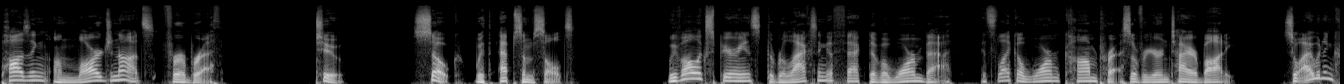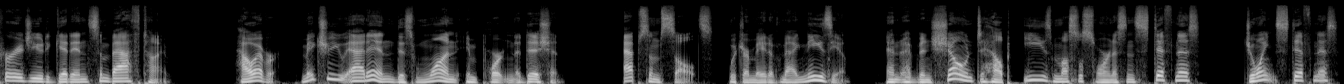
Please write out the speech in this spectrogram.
pausing on large knots for a breath. 2. Soak with Epsom salts. We've all experienced the relaxing effect of a warm bath it's like a warm compress over your entire body. So I would encourage you to get in some bath time. However, make sure you add in this one important addition Epsom salts, which are made of magnesium and have been shown to help ease muscle soreness and stiffness, joint stiffness,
